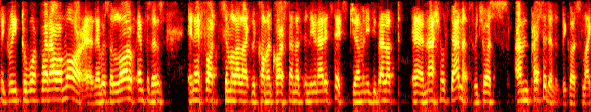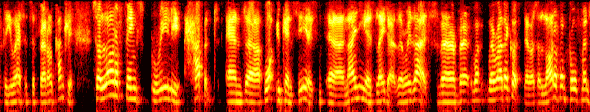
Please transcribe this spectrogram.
agreed to work one hour more. Uh, there was a lot of emphasis in effort similar like the Common Core standards in the United States. Germany developed uh, national standards, which was unprecedented because like the US, it's a federal country. So a lot of things really happened. And uh, what you can see is uh, nine years later, the results were, were, were rather good. There was a lot of improvement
